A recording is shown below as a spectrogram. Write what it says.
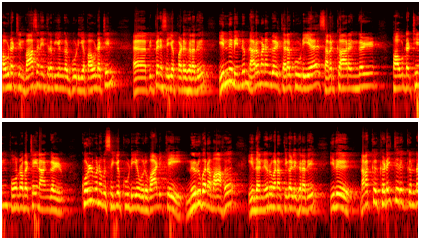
பவுடற்றின் வாசனை திரவியங்கள் கூடிய பவுடற்றின் விற்பனை செய்யப்படுகிறது. இன்னும் இன்னும் நறுமணங்கள் தரக்கூடிய சவர்க்காரங்கள் பவுடர் டின் போன்றவற்றை நாங்கள் கொள்வனவு செய்யக்கூடிய ஒரு வாடிக்கை நிறுவனமாக இந்த நிறுவனம் திகழ்கிறது. இது நமக்கு கிடைத்திருக்கின்ற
